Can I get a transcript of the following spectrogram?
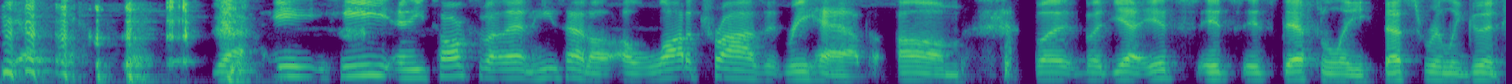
Yeah he he and he talks about that, and he's had a, a lot of tries at rehab. Um, but but yeah, it's it's it's definitely that's really good.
